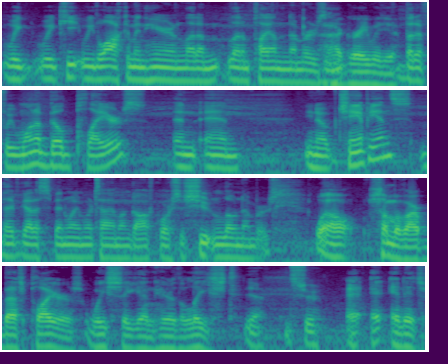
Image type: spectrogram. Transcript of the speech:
we we keep we lock them in here and let them let them play on the numbers. And, I agree with you. But if we want to build players and and you know champions, they've got to spend way more time on golf courses shooting low numbers. Well, some of our best players we see in here the least. Yeah, it's true. And it's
